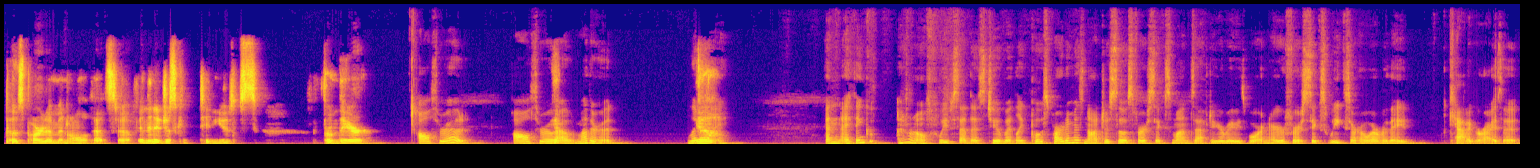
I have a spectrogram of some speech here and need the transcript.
postpartum and all of that stuff. And then it just continues from there. all throughout it all throughout motherhood literally and i think i don't know if we've said this too but like postpartum is not just those first six months after your baby's born or your first six weeks or however they categorize it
